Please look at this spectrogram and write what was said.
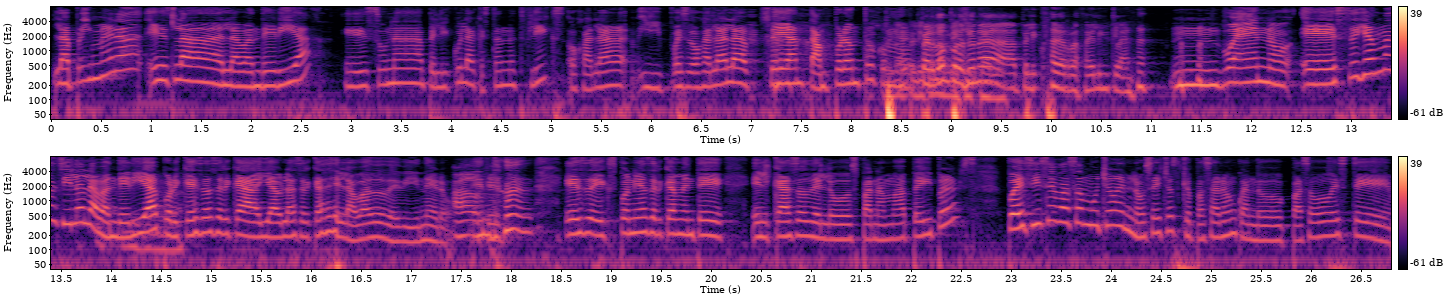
La primera es la lavandería es una película que está en Netflix, ojalá, y pues ojalá la vean tan pronto como... Perdón, pero es una película de Rafael Inclán. Mm, bueno, eh, se llama así la lavandería porque es acerca, y habla acerca del lavado de dinero. Ah, Entonces, es, expone acercamente el caso de los Panama Papers. Pues sí se basa mucho en los hechos que pasaron cuando pasó este...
